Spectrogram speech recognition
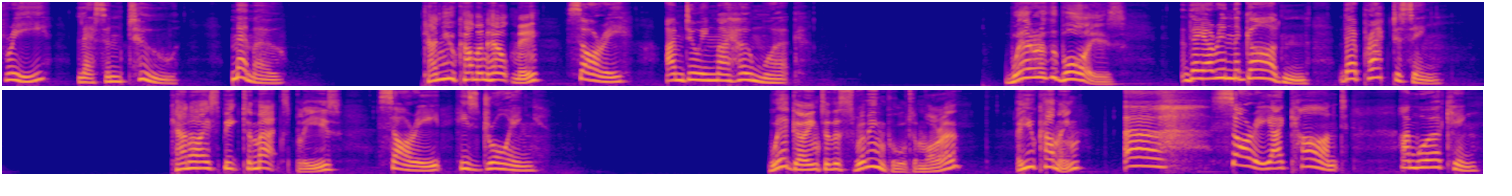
3, Lesson 2. Memo. Can you come and help me? Sorry, I'm doing my homework. Where are the boys? They are in the garden. They're practicing. Can I speak to Max, please? Sorry, he's drawing. We're going to the swimming pool tomorrow. Are you coming? Uh, sorry, I can't. I'm working.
